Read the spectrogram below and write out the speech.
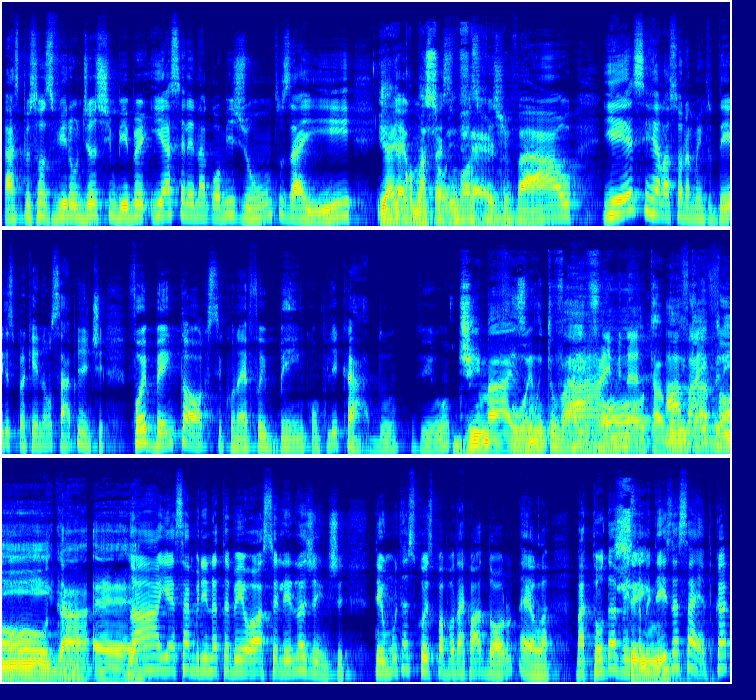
as pessoas viram Justin Bieber e a Selena Gomez juntos aí. E aí começou o inferno. festival. E esse relacionamento deles, pra quem não sabe, gente, foi bem tóxico, né? Foi bem complicado, viu? Demais, Foi- muito vai Ai, e menina, volta, a muita vai e briga. volta. É. Ah, e essa menina também, ó, a Selena, gente, tem muitas coisas pra botar que eu adoro nela. Mas toda vez Sim. também, desde essa época,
